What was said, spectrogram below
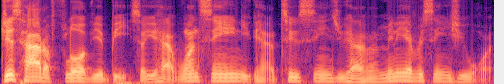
just how the flow of your beat. So you have one scene, you can have two scenes, you have as many ever scenes you want.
